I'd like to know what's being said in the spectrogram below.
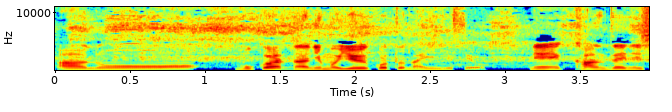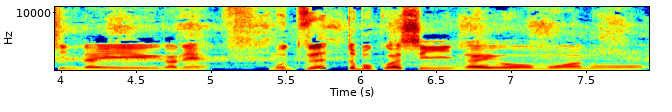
あのー、僕は何も言うことないんですよ。で、完全に信頼がね、もうずっと僕は信頼をもうあのー、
